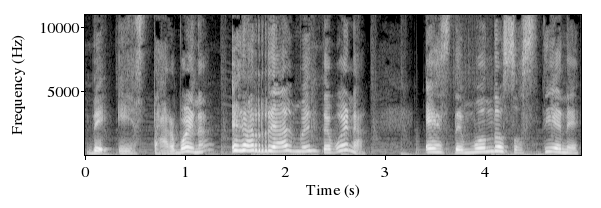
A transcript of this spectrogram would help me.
de estar buena, era realmente buena. Este mundo sostiene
